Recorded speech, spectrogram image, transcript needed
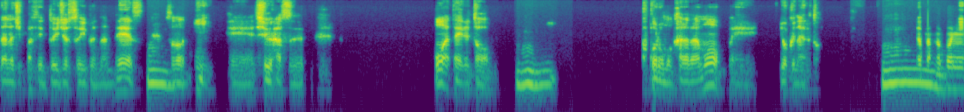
70%以上水分なんで、うん。そのいい、えー周波数を与えると、うん心も体も、えー良くなると。うん。やっぱそこに、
